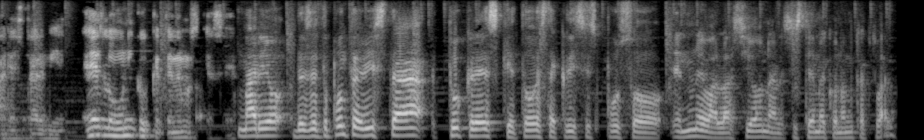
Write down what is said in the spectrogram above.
para estar bien. Es lo único que tenemos que hacer. Mario, desde tu punto de vista, ¿tú crees que toda esta crisis puso en una evaluación al sistema económico actual?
